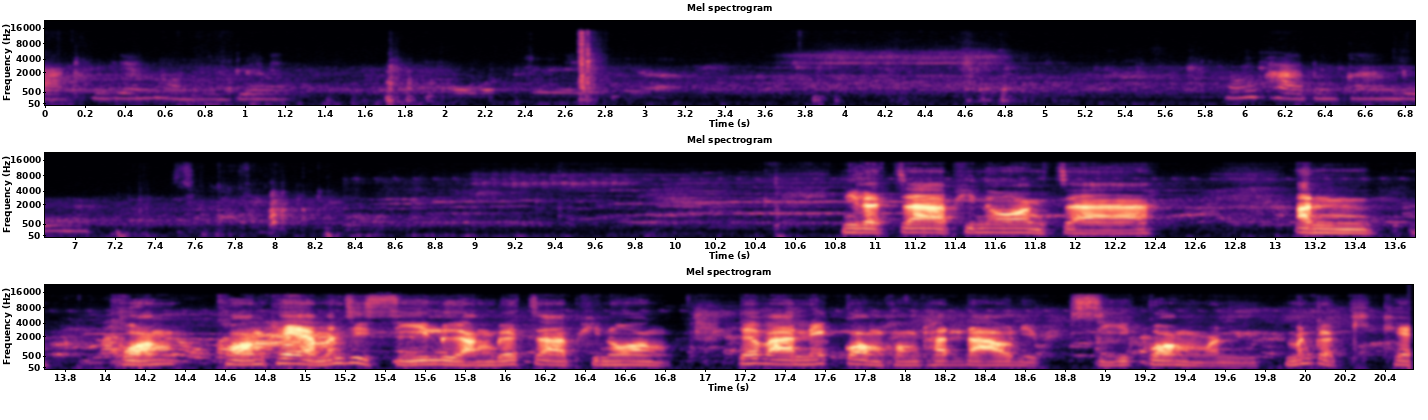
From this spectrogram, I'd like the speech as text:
ปากทุเรียนอ่อนอีกแล้วต้องผ่าตรงกลางดูนะ นี่แหละจ้าพี่น้องจ้าอัน ของของแท้มันสิสีเหลืองเด้อจ้าพี่น้อง แต่ว่าในกล่องของทัดดาวนี่สีกล่องมัน มันก็แค่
